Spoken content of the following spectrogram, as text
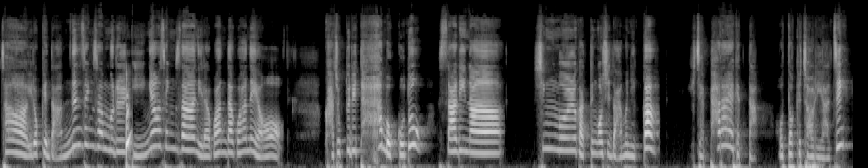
자, 이렇게 남는 생산물을 잉여 생산이라고 한다고 하네요. 가족들이 다 먹고도 쌀이나 식물 같은 것이 남으니까 이제 팔아야겠다. 어떻게 처리하지?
